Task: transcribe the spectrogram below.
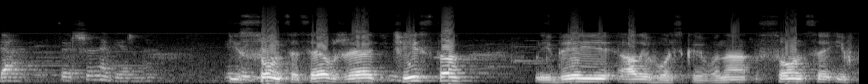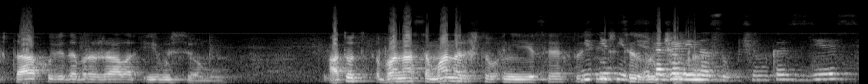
Да, совершенно верно. І Это сонце це вже чисто ідеї Алегорської. Вона сонце і в птаху відображала, і в усьому. А тут вона сама на арештуванні, це хтось Нет, нет, інший, нет, це это Зубченко. Галина Зубченко здесь.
